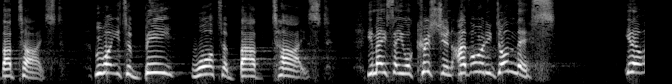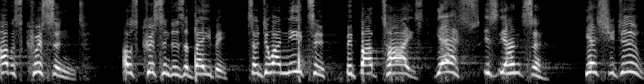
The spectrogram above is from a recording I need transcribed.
baptized. We want you to be water baptized. You may say, Well, Christian, I've already done this. You know, I was christened. I was christened as a baby. So do I need to be baptized? Yes, is the answer. Yes, you do.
